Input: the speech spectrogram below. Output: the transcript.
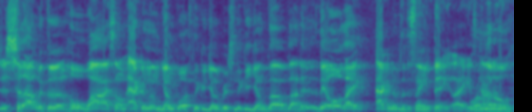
just chill out with the whole Y, some acronym, young boss nigga, young rich nigga, young blah blah. They're, they're all like acronyms of the same thing. Like it's Or kinda, little-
